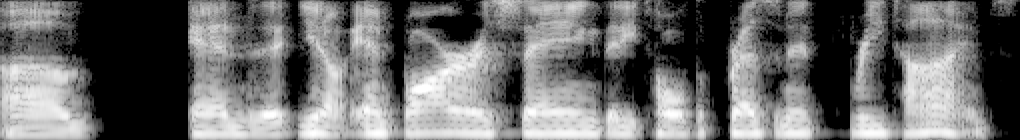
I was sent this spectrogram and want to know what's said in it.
Um, and you know, and Barr is saying that he told the president three times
